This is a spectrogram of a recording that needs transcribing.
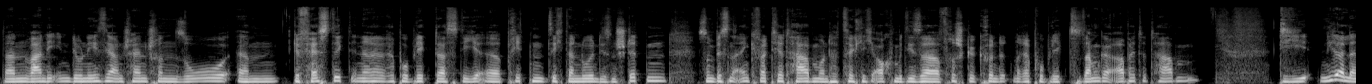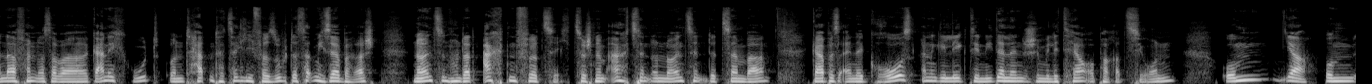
dann waren die Indonesier anscheinend schon so ähm, gefestigt in der Republik, dass die äh, Briten sich dann nur in diesen Städten so ein bisschen einquartiert haben und tatsächlich auch mit dieser frisch gegründeten Republik zusammengearbeitet haben. Die Niederländer fanden das aber gar nicht gut und hatten tatsächlich versucht, das hat mich sehr überrascht, 1948, zwischen dem 18. und 19. Dezember, gab es eine groß angelegte niederländische Militäroperation, um, ja, um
